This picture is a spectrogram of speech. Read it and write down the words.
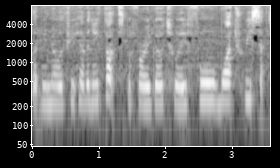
Let me know if you have any thoughts before I go to a full watch reset.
